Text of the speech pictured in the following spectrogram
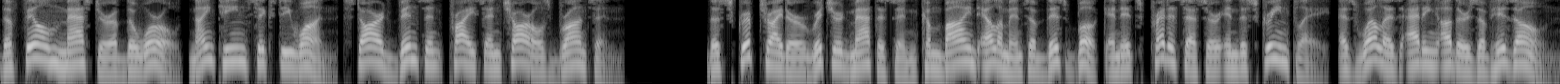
The film Master of the World 1961 starred Vincent Price and Charles Bronson. The scriptwriter Richard Matheson combined elements of this book and its predecessor in the screenplay, as well as adding others of his own.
